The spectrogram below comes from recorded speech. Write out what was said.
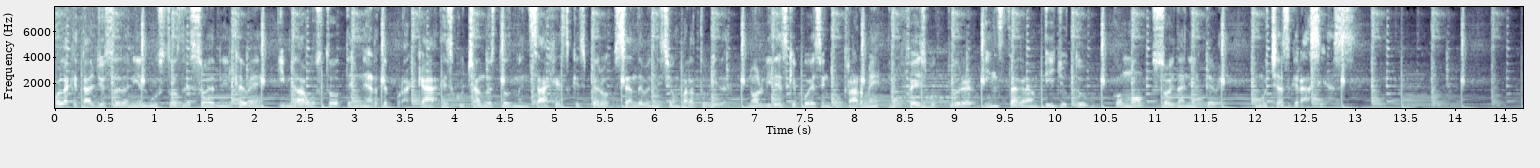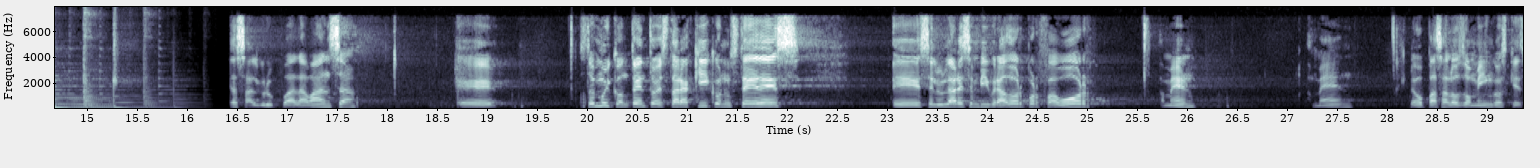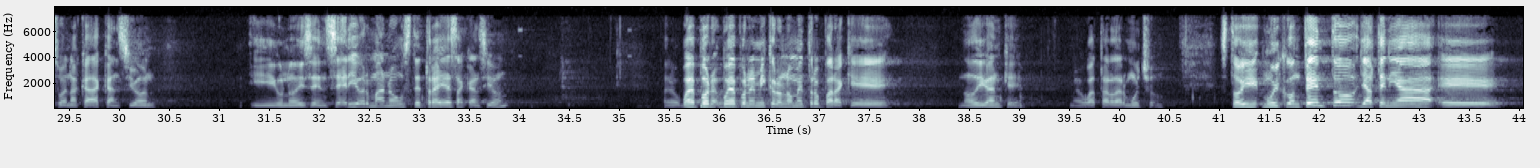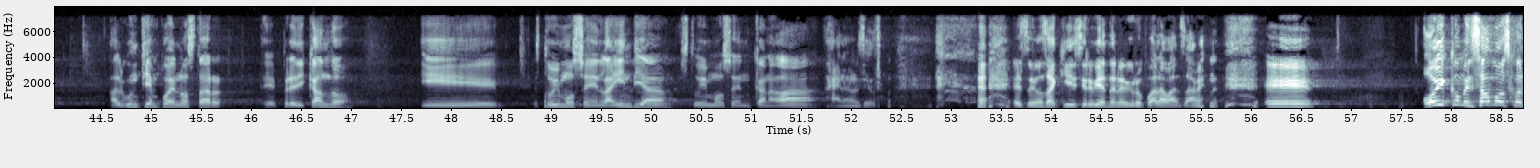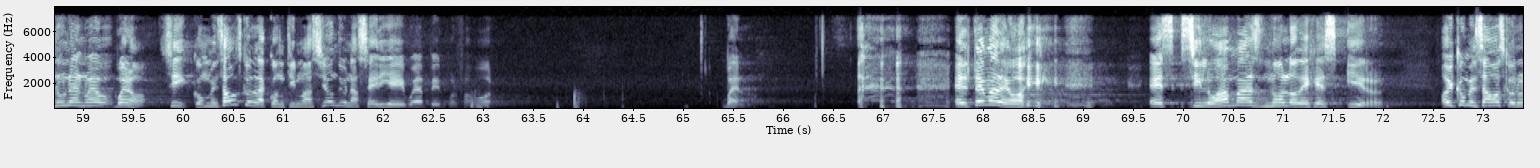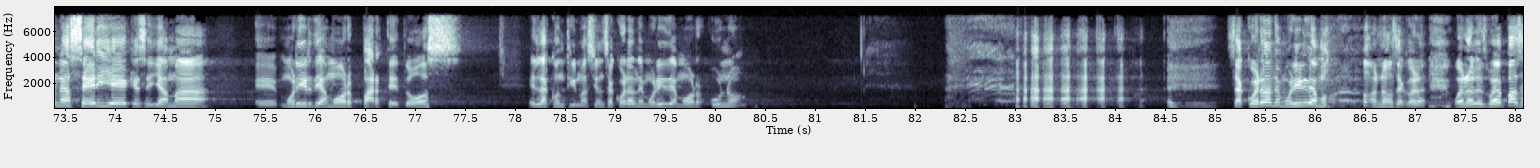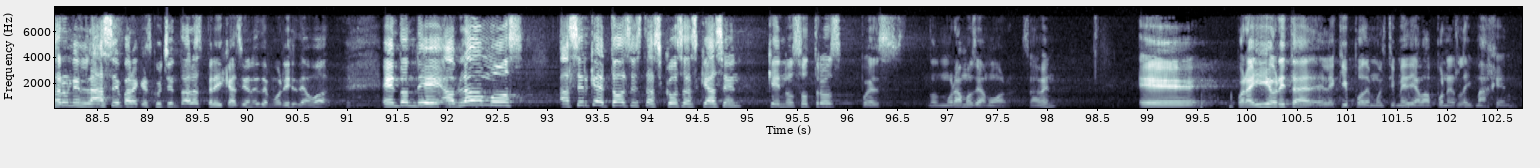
Hola, ¿qué tal? Yo soy Daniel Bustos de Soy Daniel TV y me da gusto tenerte por acá escuchando estos mensajes que espero sean de bendición para tu vida. No olvides que puedes encontrarme en Facebook, Twitter, Instagram y YouTube como Soy Daniel TV. Muchas gracias. Gracias al grupo Alabanza. Eh, estoy muy contento de estar aquí con ustedes. Eh, celulares en vibrador, por favor. Amén. Amén. Luego pasa los domingos que suena cada canción y uno dice, ¿en serio hermano? ¿Usted trae esa canción? Voy, a poner, voy mi cronómetro para que no digan que me voy a tardar mucho. Estoy muy contento, ya tenía eh, algún tiempo de no estar eh, predicando y estuvimos en la India, estuvimos en Canadá, no, no es cierto. estuvimos aquí sirviendo en el grupo Alabanza. Eh, Hoy comenzamos con una nueva, bueno, sí, comenzamos con la continuación de una serie y voy a pedir por favor. Bueno, el tema de hoy es si lo amas, no lo dejes ir. Hoy comenzamos con una serie que se llama eh, Morir de Amor, parte 2. Es la continuación. ¿Se acuerdan de Morir de Amor 1? ¿Se acuerdan de morir de amor o no se acuerdan? Bueno, les voy a pasar un enlace para que escuchen todas las predicaciones de morir de amor, en donde hablábamos acerca de todas estas cosas que hacen que nosotros pues nos muramos de amor, ¿saben? Eh, por ahí ahorita el equipo de multimedia va a poner la imagen.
